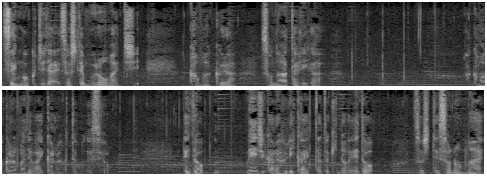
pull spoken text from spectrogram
戦国時代そして室町鎌倉その辺りが鎌倉までは行かなくてもですよ。江戸明治から振り返った時の江戸そしてその前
